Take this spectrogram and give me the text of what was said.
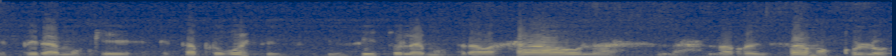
esperamos que esta propuesta, insisto, la hemos trabajado, la, la revisamos con los,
